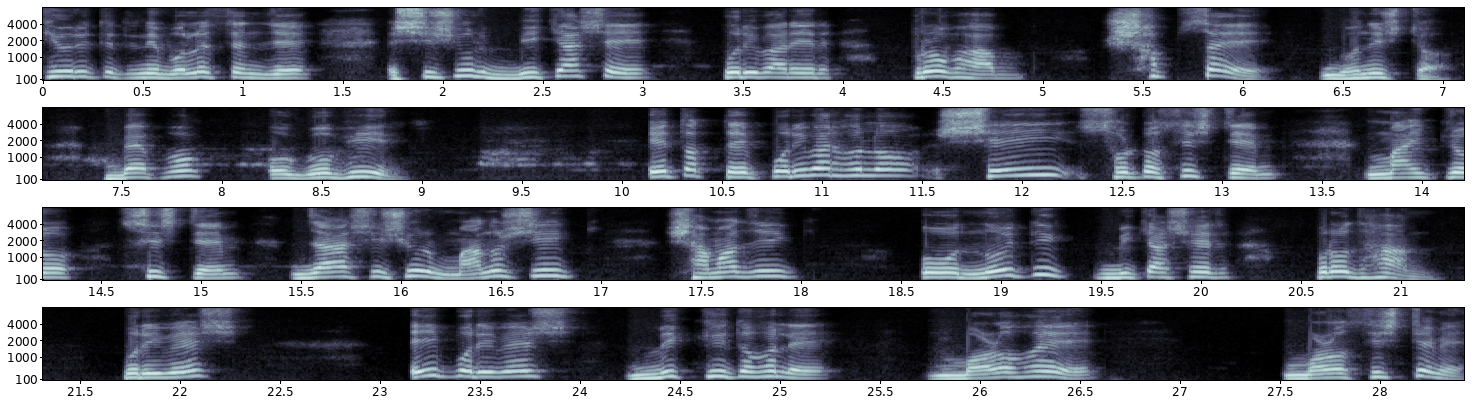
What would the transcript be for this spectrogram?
থিওরিতে তিনি বলেছেন যে শিশুর বিকাশে পরিবারের প্রভাব সবচেয়ে ঘনিষ্ঠ, ব্যাপক ও গভীর। এ তত্ত্বে পরিবার হলো সেই ছোট সিস্টেম মাইক্রো সিস্টেম যা শিশুর মানসিক, সামাজিক ও নৈতিক বিকাশের প্রধান পরিবেশ। এই পরিবেশ বিকৃত হলে বড় হয়ে বড় সিস্টেমে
